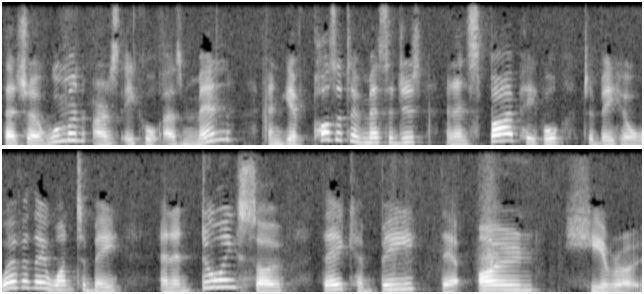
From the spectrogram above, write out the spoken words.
that show women are as equal as men and give positive messages and inspire people to be whoever they want to be, and in doing so, they can be their own hero.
